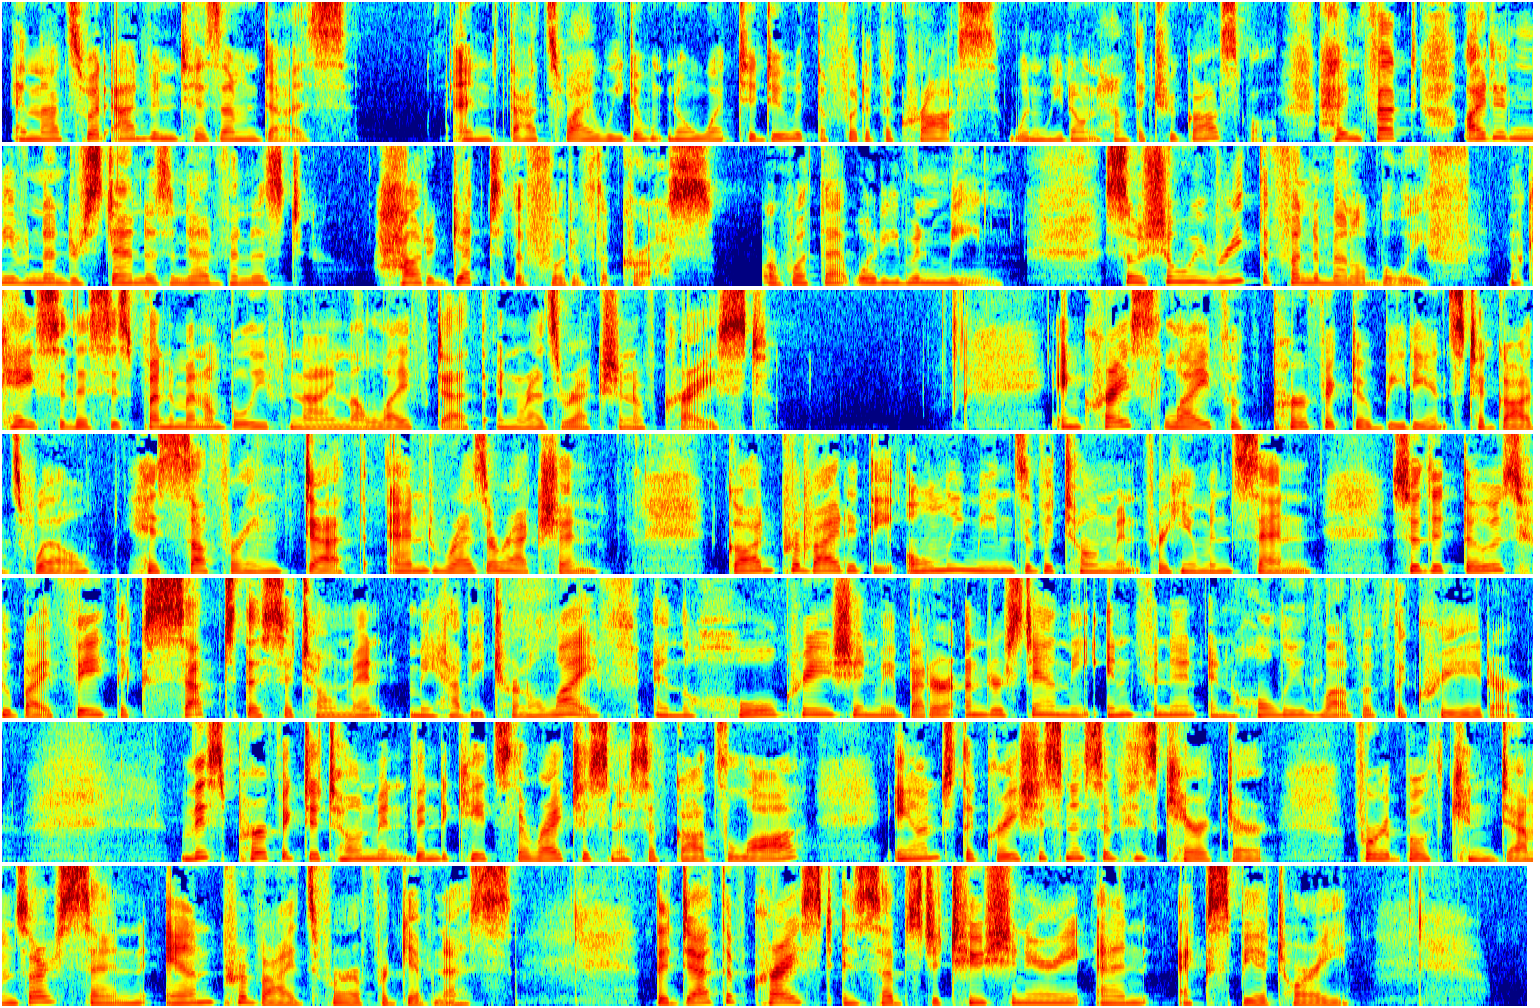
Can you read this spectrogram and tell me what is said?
And that's what Adventism does. And that's why we don't know what to do at the foot of the cross when we don't have the true gospel. In fact, I didn't even understand as an Adventist how to get to the foot of the cross or what that would even mean. So, shall we read the fundamental belief? Okay, so this is Fundamental Belief 9 the life, death, and resurrection of Christ. In Christ's life of perfect obedience to God's will, his suffering, death, and resurrection, God provided the only means of atonement for human sin, so that those who by faith accept this atonement may have eternal life, and the whole creation may better understand the infinite and holy love of the Creator. This perfect atonement vindicates the righteousness of God's law and the graciousness of his character, for it both condemns our sin and provides for our forgiveness. The death of Christ is substitutionary and expiatory,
